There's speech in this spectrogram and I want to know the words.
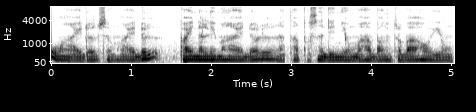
mga idol. So mga idol, finally mga idol, natapos na din yung mahabang trabaho, yung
